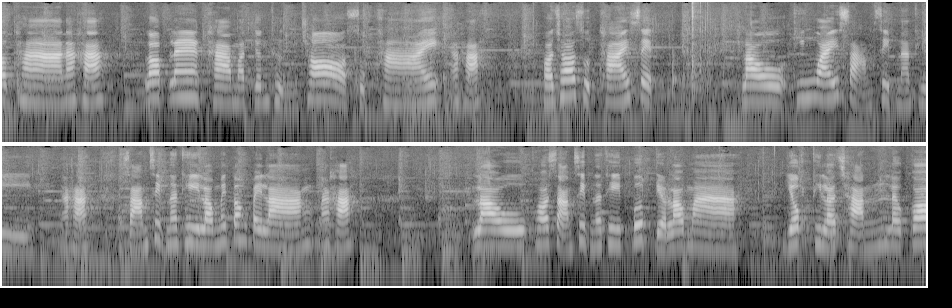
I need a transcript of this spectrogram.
เราทานะคะ รอบแรกทามาจนถึงช่อสุดท้ายนะคะ พอช่อสุดท้ายเสร็จ เราทิ้งไว้ 30 นาทีนะคะ 30 นาทีเราไม่ต้องไปล้างนะคะ เราพอ 30 นาทีปุ๊บเดี๋ยวเรามายกทีละชั้นแล้วก็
